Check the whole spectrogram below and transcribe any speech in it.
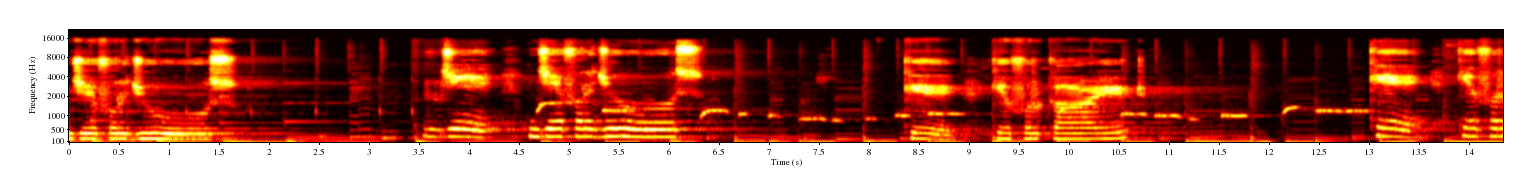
J for juice. J. J for juice. K. K for kite. K. K for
